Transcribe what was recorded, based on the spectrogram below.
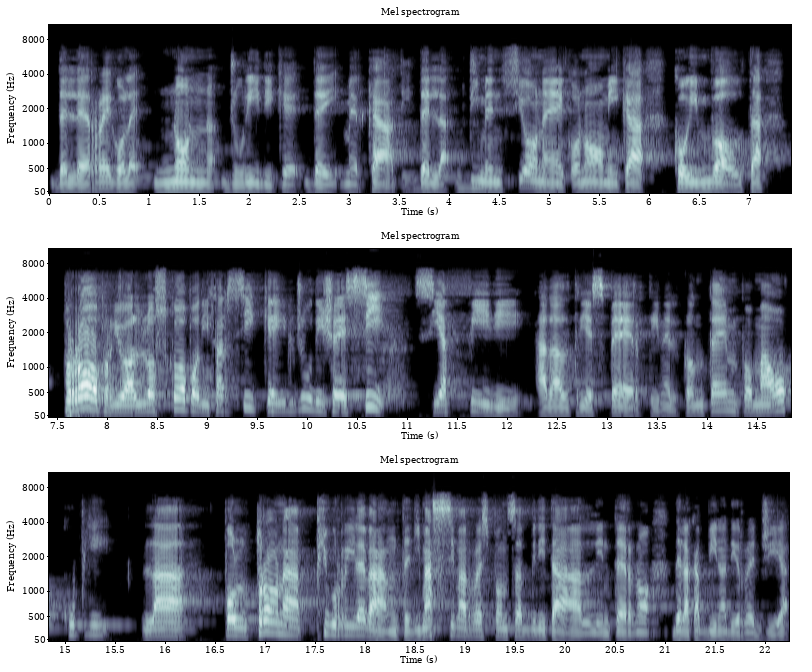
delle regole non giuridiche dei mercati, della dimensione economica coinvolta, proprio allo scopo di far sì che il giudice sì si affidi ad altri esperti nel contempo, ma occupi la poltrona più rilevante, di massima responsabilità all'interno della cabina di regia,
